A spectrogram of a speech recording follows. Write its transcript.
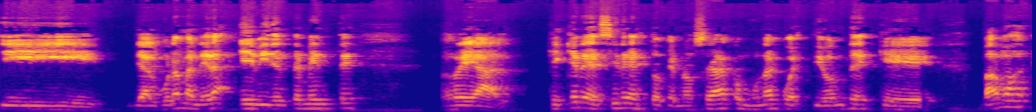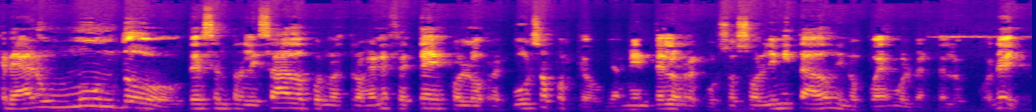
y de alguna manera evidentemente real. ¿Qué quiere decir esto? Que no sea como una cuestión de que vamos a crear un mundo descentralizado con nuestros NFTs, con los recursos, porque obviamente los recursos son limitados y no puedes volvértelo con ellos.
